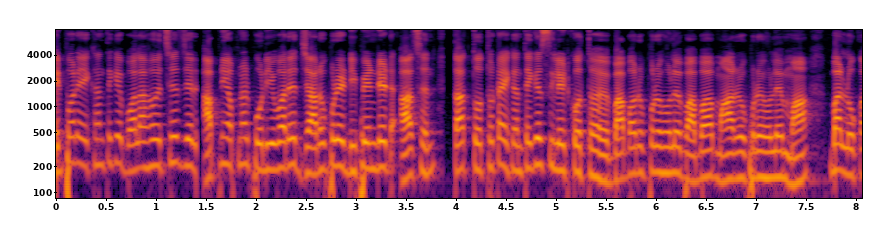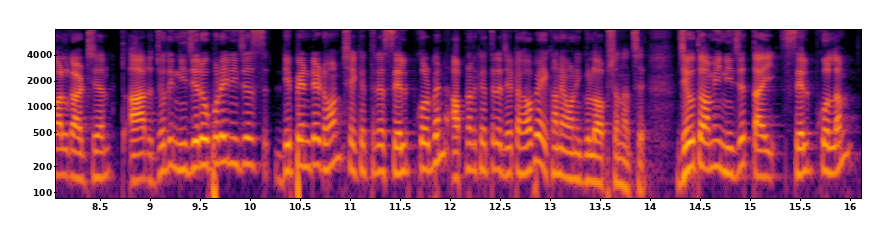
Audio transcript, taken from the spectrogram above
এরপরে এখান থেকে বলা হয়েছে যে, আপনি আপনার পরিবারের যার উপরে ডিপেন্ডেন্ট আছেন, তার তথ্যটা এখান থেকে সিলেক্ট করতে হবে। বাবার উপরে হলে বাবা, মার উপরে হলে মা বা লোকাল গার্জিয়ান আর যদি নিজের উপরেই নিজে ডিপেন্ডেন্ট হন, সেক্ষেত্রে সেলফ করবেন। আপনার ক্ষেত্রে যেটা হবে, এখানে অনেকগুলো অপশান আছে। যেহেতু আমি নিজে, তাই সেলফ করলাম। bakalım.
